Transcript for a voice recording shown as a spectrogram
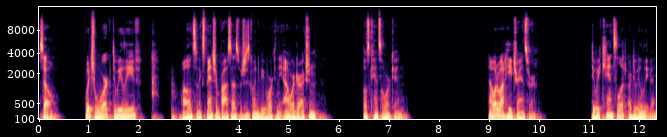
So, which work do we leave? Well, it's an expansion process, which is going to be work in the outward direction. Let's cancel work in. Now, what about heat transfer? Do we cancel it or do we leave it?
